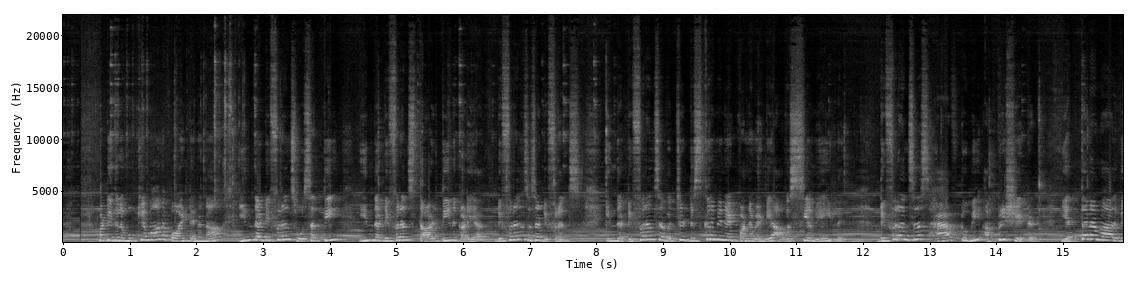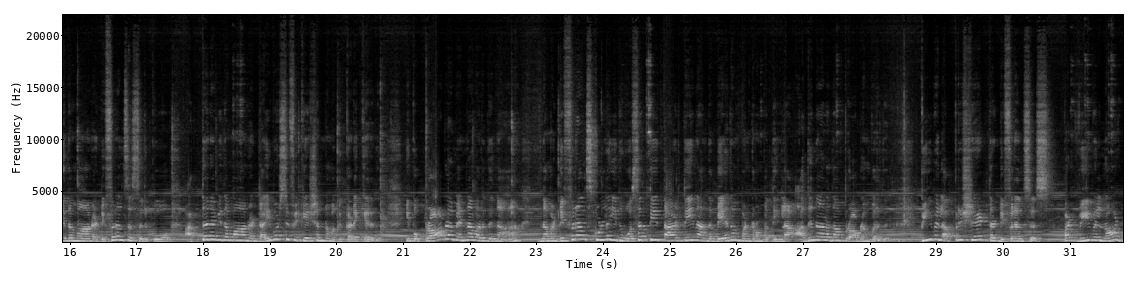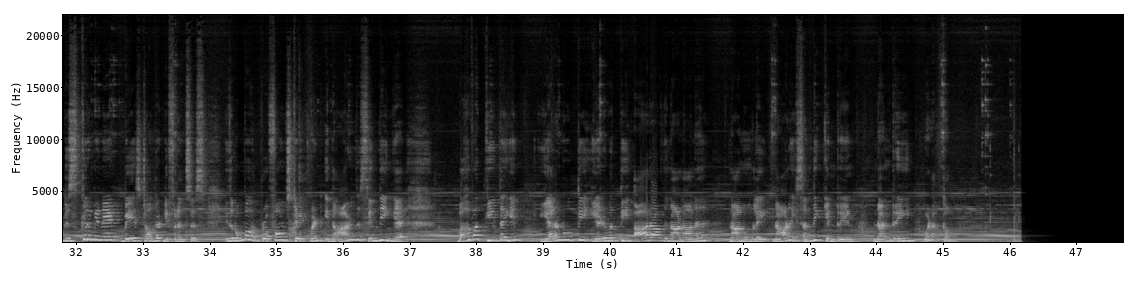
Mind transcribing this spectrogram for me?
பட் இதுல முக்கியமான பாயிண்ட் என்னன்னா இந்த டிஃபரன்ஸ் ஒசத்தி இந்த டிஃபரன்ஸ் தாழ்த்தின்னு கிடையாது. டிஃபரன்ஸ் இஸ் அ டிஃபரன்ஸ் இந்த டிஃபரன்ஸை வச்சு டிஸ்கிரிமினேட் பண்ண வேண்டிய அவசியமே இல்லை. Differences have to be appreciated எத்தனை விதமான டிஃபரன்சஸ் இருக்கோ அத்தனை விதமான டைவர்சிஃபிகேஷன் நமக்கு கிடைக்கிறது. இப்போ ப்ராப்ளம் என்ன வருதுன்னா நம்ம டிஃபரன்ஸ்குள்ளே இது ஒசத்தி தாழ்த்தின்னு அந்த பேதம் பண்றோம் பார்த்தீங்களா அதனால தான் ப்ராப்ளம் வருது. We will appreciate the differences but we will not discriminate based on the differences இது ரொம்ப ஒரு ப்ரொஃபவுண்ட் ஸ்டேட்மெண்ட் இது ஆழ்ந்து சிந்திங்க. பகவத்கீதையின் இருநூத்தி எழுபத்தி ஆறாவது நாளான நான் உங்களை நாளை சந்திக்கின்றேன். நன்றி வணக்கம்.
